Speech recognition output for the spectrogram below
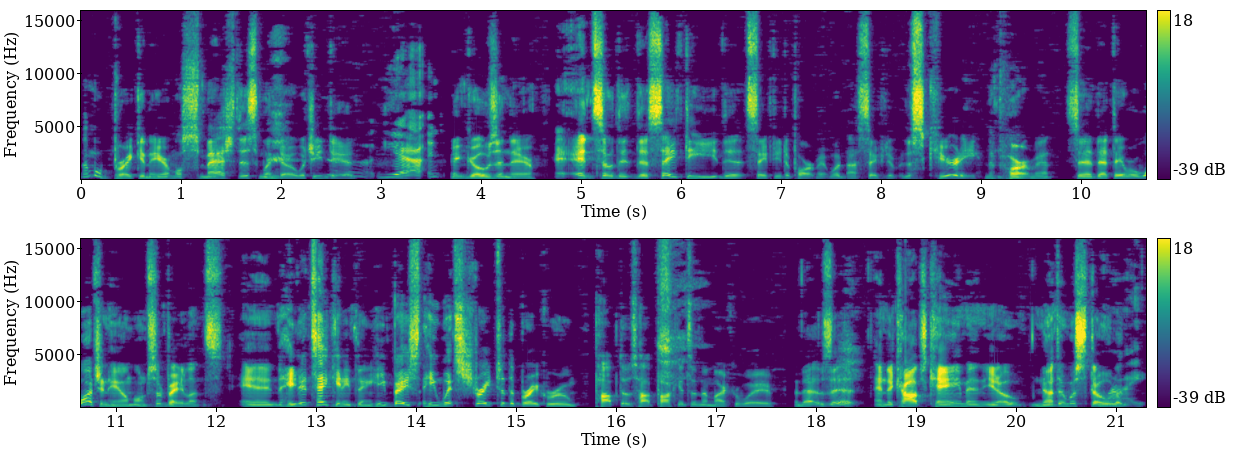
I'm gonna break into here. I'm gonna smash this window, which he did, uh, Yeah, and and goes in there. And, and so the the safety the safety department, what not safety, the security department said that they were watching him on surveillance, and he didn't take anything. He bas he went straight to the break room, popped those hot pockets in the microwave, and that was it. And the cops came, and you know nothing was stolen. right.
